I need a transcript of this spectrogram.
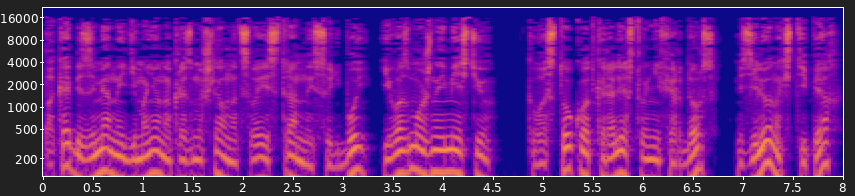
Пока безымянный демоненок размышлял над своей странной судьбой и возможной местью, к востоку от королевства Нефердорс, в зеленых степях,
